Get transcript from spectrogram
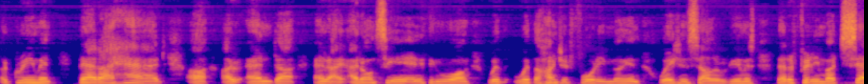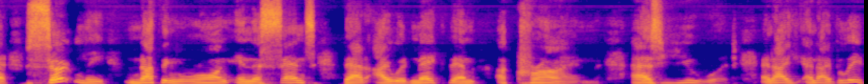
agreement that I had, uh, I, and uh, and I, I, don't see anything wrong with with 140 million wage and salary agreements that are pretty much set. Certainly, nothing wrong in the sense that I would make them a crime. As you would. And I, and I believe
